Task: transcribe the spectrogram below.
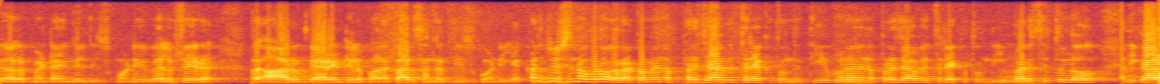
డెవలప్మెంట్ యాంగిల్ తీసుకోండి వెల్ఫేర్ ఆరు గ్యారంటీల పథకాల సంగతి తీసుకోండి. ఎక్కడ చూసినా కూడా ఒక రకమైన ప్రజా వ్యతిరేకత ఉంది. తీవ్రమైన ప్రజా వ్యతిరేకత ఉంది. ఈ పరిస్థితుల్లో అధికార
